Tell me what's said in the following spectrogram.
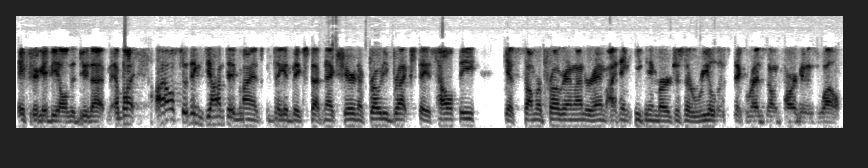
if you're going to be able to do that. But I also think Deontay Bryant's going to take a big step next year, and if Brody Brecht stays healthy, gets summer program under him, I think he can emerge as a realistic red zone target as well.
